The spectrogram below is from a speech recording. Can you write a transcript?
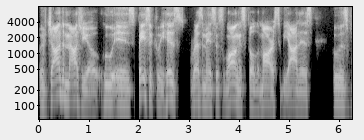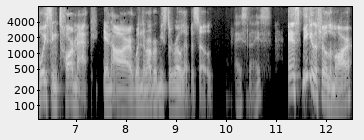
with John DiMaggio, who is basically his resume is as long as Phil LaMarr's, to be honest who is voicing Tarmac in our When the Rubber Meets the Road episode. Nice, nice. And speaking of Phil LaMarr,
